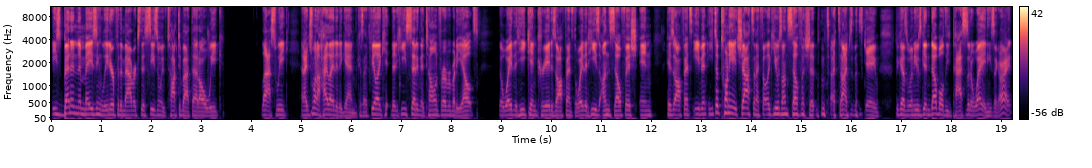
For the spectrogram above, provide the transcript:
He's been an amazing leader for the Mavericks this season. We've talked about that all week, last week, and I just want to highlight it again because I feel like that he's setting the tone for everybody else. The way that he can create his offense, the way that he's unselfish in his offense. Even he took 28 shots, and I felt like he was unselfish at, at times in this game because when he was getting doubled, he passes it away, and he's like, "All right,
